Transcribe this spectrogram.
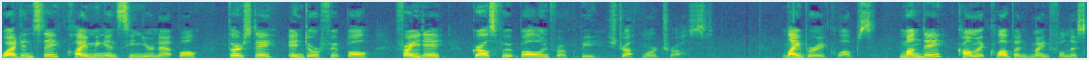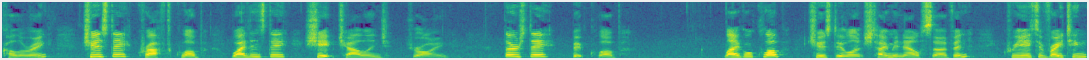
Wednesday, climbing and senior netball. Thursday, indoor football. Friday, girls football and rugby, Strathmore Trust. Library clubs. Monday, comic club and mindfulness colouring. Tuesday, craft club. Wednesday, shape challenge, drawing. Thursday, book club. Lego club, Tuesday lunchtime in L7. Creative writing,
